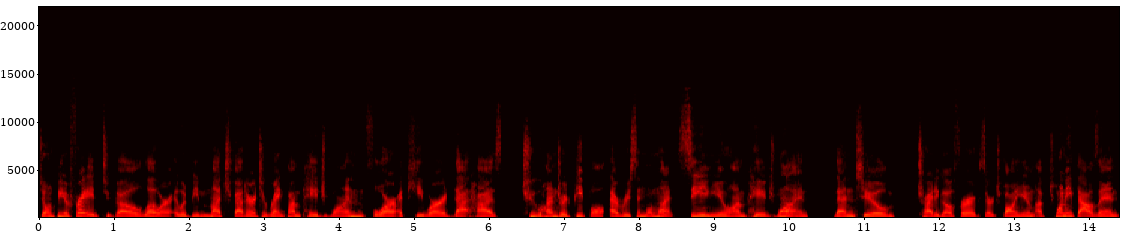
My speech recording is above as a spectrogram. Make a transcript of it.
don't be afraid to go lower. It would be much better to rank on page one for a keyword that has 200 people every single month seeing you on page one than to try to go for a search volume of 20,000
